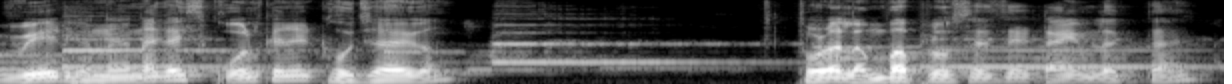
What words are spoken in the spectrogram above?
वेट करना है ना गाइस कॉल कनेक्ट हो जाएगा। थोड़ा लंबा प्रोसेस है टाइम लगता है।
